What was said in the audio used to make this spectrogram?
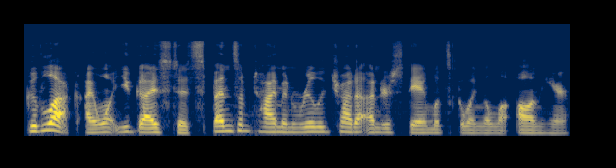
good luck. I want you guys to spend some time and really try to understand what's going on here.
